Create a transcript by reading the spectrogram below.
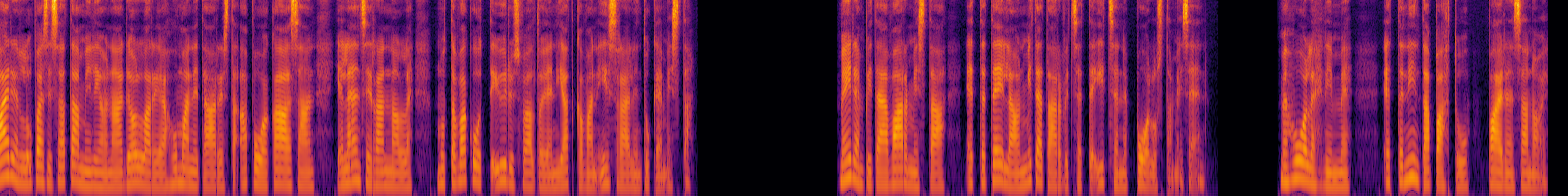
Biden lupasi 100 miljoonaa dollaria humanitaarista apua Kaasaan ja länsirannalle, mutta vakuutti Yhdysvaltojen jatkavan Israelin tukemista. Meidän pitää varmistaa, että teillä on mitä tarvitsette itsenne puolustamiseen. Me huolehdimme, että niin tapahtuu, Biden sanoi.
